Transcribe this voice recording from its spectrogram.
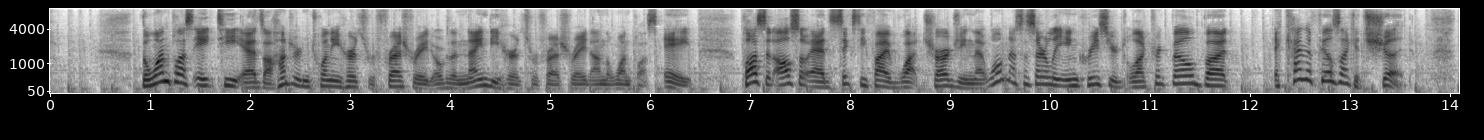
The OnePlus 8T adds 120 Hz refresh rate over the 90 Hz refresh rate on the OnePlus 8. Plus, it also adds 65 watt charging that won't necessarily increase your electric bill, but it kind of feels like it should.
